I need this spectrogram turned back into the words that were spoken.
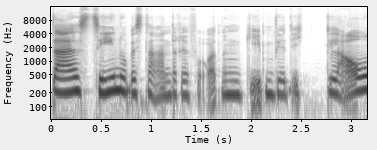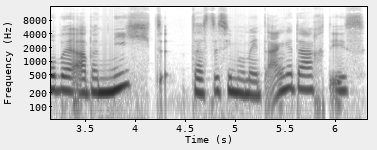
da erst sehen, ob es da andere Verordnungen geben wird. Ich glaube aber nicht, dass das im Moment angedacht ist.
